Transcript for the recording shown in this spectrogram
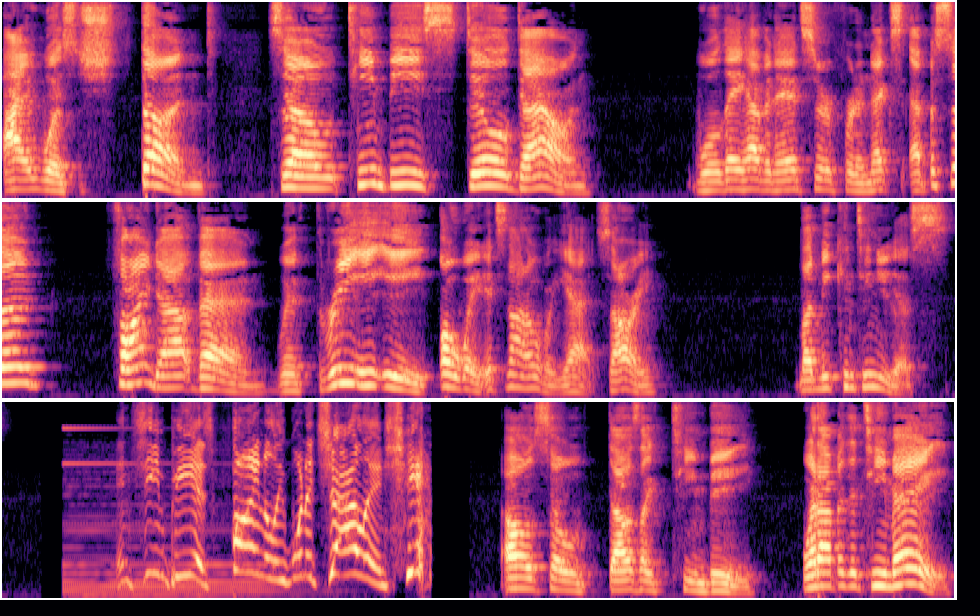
I was stunned. So Team B still down. Will they have an answer for the next episode? Find out then with Threeee. Oh, wait, it's not over yet. Sorry. Let me continue this. And Team B has finally won a challenge. Yeah. Oh, so that was like Team B. What happened to Team A?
